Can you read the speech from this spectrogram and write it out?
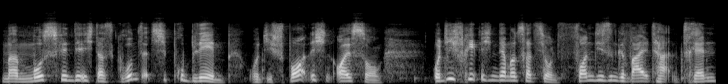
man muss, finde ich, das grundsätzliche Problem und die sportlichen Äußerungen und die friedlichen Demonstrationen von diesen Gewalttaten trennen,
